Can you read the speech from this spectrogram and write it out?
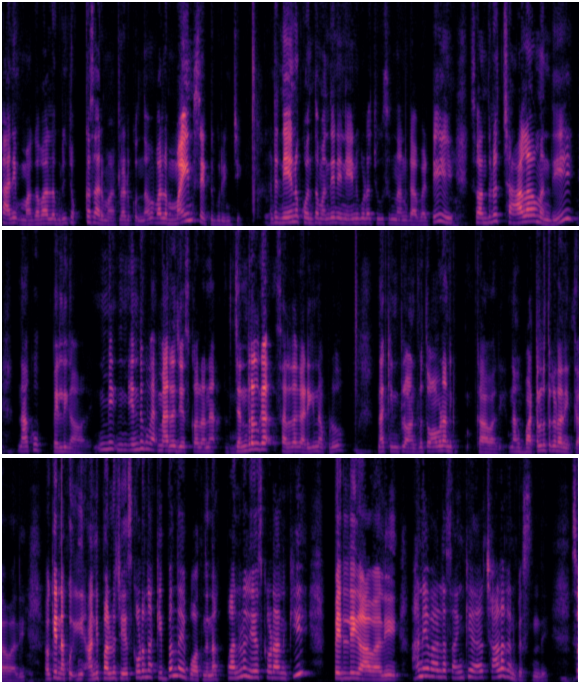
కాని మగవాళ్ళ గురించి ఒక్కసారి మాట్లాడుకుందాం. వాళ్ళ మైండ్ సెట్ గురించి. అంటే నేను కొంతమంది నేను కూడా చూస్తున్నాను కాబట్టి సో అందులో చాలా మంది నాకు పెళ్ళి కావాలి. ఎందుకు మ్యారేజ్ చేసుకోవాలని జనరల్గా సరదాగా అడిగినప్పుడు నాకు ఇంట్లో అంట్లో తోమడానికి కావాలి నాకు బట్టలు ఉతకడానికి కావాలి. ఓకే నాకు అన్ని పనులు చేసుకోవడం నాకు ఇబ్బంది అయిపోతుంది. నాకు పనులు చేసుకోవడానికి పెళ్ళి కావాలి అనే వాళ్ళ సంఖ్య చాలా కనిపిస్తుంది. సో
